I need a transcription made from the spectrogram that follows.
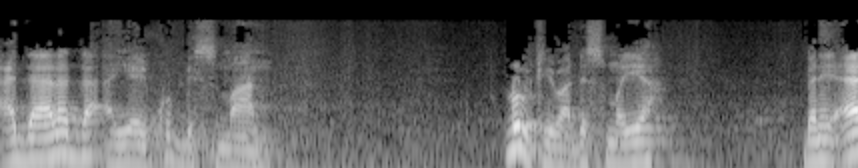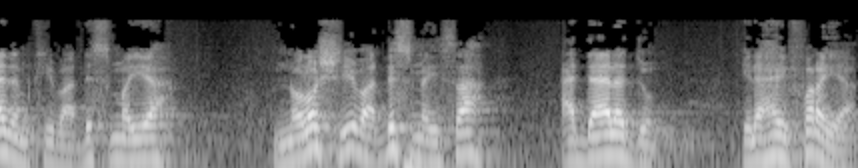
cadaaladda ayay ku dhismaan. Dhulkii baa dhismaya bani aadamkii baa dhismaya noloshii baa dhismaysa cadaaladdu ilaahay faraya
